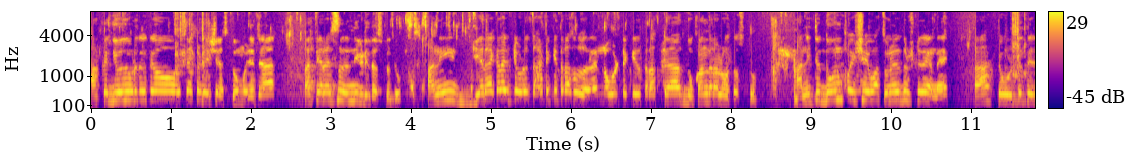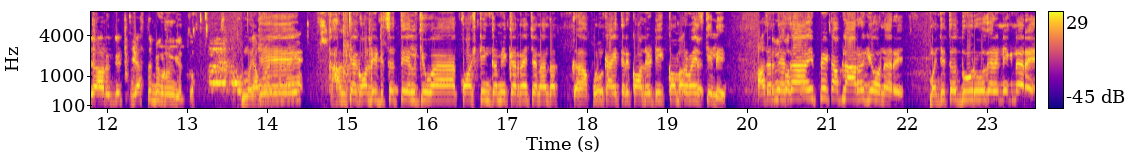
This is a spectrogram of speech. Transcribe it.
अख्खा दिवसभर तो- तो त्याकडेशी असतो म्हणजे त्या तेलाशी निगडीत असतो तो. आणि गिरायकाला जेवढं दहा टक्के त्रास होतो ना, नव्वद टक्के त्रास त्या दुकानदाराला होत असतो. आणि ते दोन पैसे वाचवण्याच्या दृष्टीने हा ते उलट त्याचं आरोग्य जास्त बिघडून घेतो. म्हणजे हलक्या क्वालिटीचं तेल किंवा कॉस्टिंग कमी करण्याच्या नादात आपण काहीतरी क्वालिटी कॉम्प्रोमाइज. केली. तर त्याचा. इफेक्ट आपलं आरोग्य होणार आहे. म्हणजे तो दूर वगैरे निघणार आहे.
